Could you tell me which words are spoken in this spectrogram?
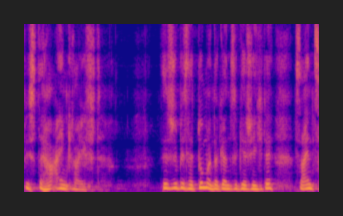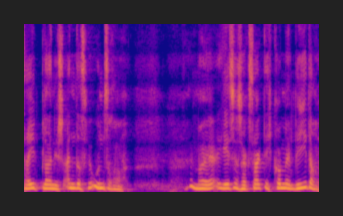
bis der Herr eingreift? Das ist ein bisschen dumm in der ganzen Geschichte. Sein Zeitplan ist anders wie unserer. Jesus hat gesagt, ich komme wieder.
